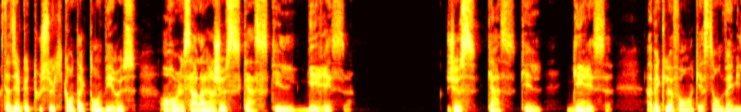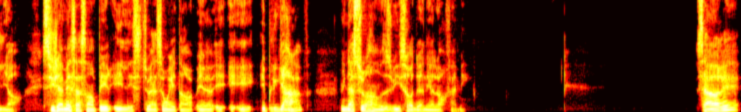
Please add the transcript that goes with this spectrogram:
C'est-à-dire que tous ceux qui contacteront le virus auront un salaire jusqu'à ce qu'ils guérissent. Jusqu'à ce qu'ils guérissent. Avec le fonds en question de 20 milliards. Si jamais ça s'empire et les situations est, plus graves, une assurance vie sera donnée à leur famille. Ça aurait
